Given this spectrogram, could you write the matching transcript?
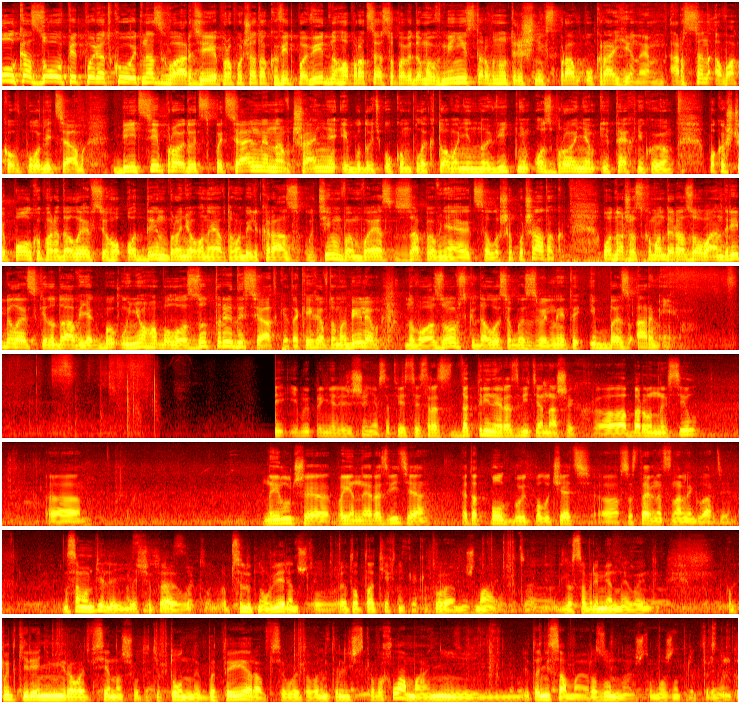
Полк Азов підпорядкують Нацгвардії. Про початок відповідного процесу повідомив міністр внутрішніх справ України. Арсен Аваков пообіцяв, бійці пройдуть спеціальне навчання і будуть укомплектовані новітнім озброєнням і технікою. Поки що полку передали всього один броньований автомобіль КРАЗ. Утім, в МВС запевняють, це лише початок. Водночас командир Азова Андрій Білецький додав, якби у нього було зо три десятки таких автомобілів, Новоазовськ вдалося би звільнити і без армії. И мы приняли решение в соответствии с раз- доктриной развития наших э, оборонных сил. э, наилучшее военное развитие этот полк будет получать э, в составе Национальной гвардии. На самом деле, я считаю, вот, абсолютно уверен, что это та техника, которая нужна вот, для современной войны. Попытки реанимировать все наши вот эти тонны БТРов, всего этого металлического хлама, они, это не самое разумное, что можно предпринять.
